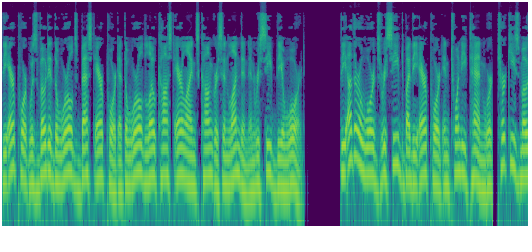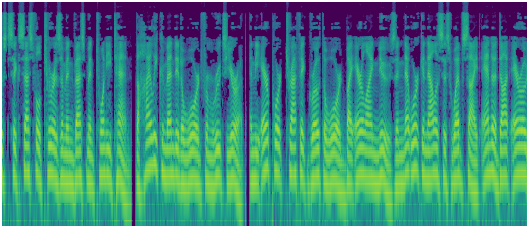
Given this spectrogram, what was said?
the airport was voted the world's best airport at the World Low Cost Airlines Congress in London and received the award. The other awards received by the airport in 2010 were, Turkey's Most Successful Tourism Investment 2010, the highly commended award from Routes Europe, and the Airport Traffic Growth Award by Airline News and Network Analysis website ANA.aero.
